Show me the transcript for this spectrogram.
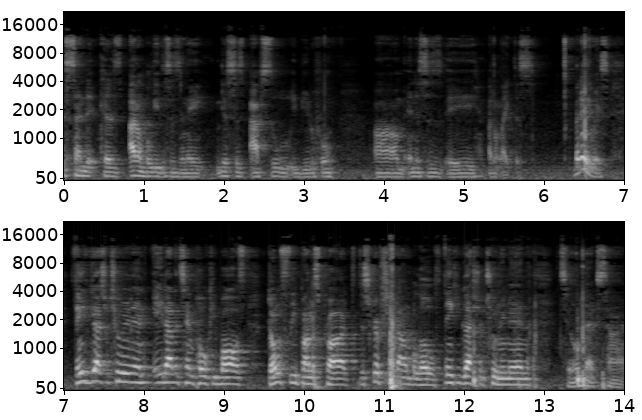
to send it because I don't believe this is an 8. This is absolutely beautiful. Um, and this is a, I don't like this. But anyways, thank you guys for tuning in. 8 out of 10 Pokeballs. Don't sleep on this product. Description down below. Thank you guys for tuning in. Till next time.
